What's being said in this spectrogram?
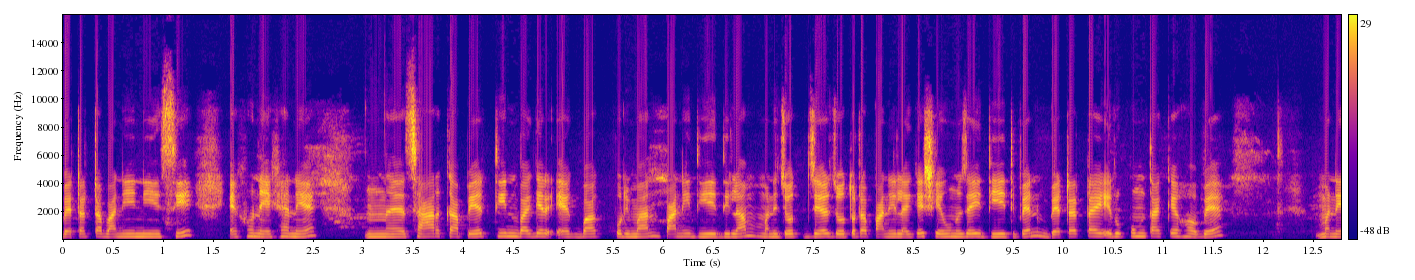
ব্যাটারটা বানিয়ে নিয়েছি। এখন এখানে চার কাপের তিন ভাগের এক ভাগ পরিমাণ পানি দিয়ে দিলাম। মানে যে যতটা পানি লাগে সে অনুযায়ী দিয়ে দিবেন। ব্যাটারটা এরকম তাকে হবে। মানে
